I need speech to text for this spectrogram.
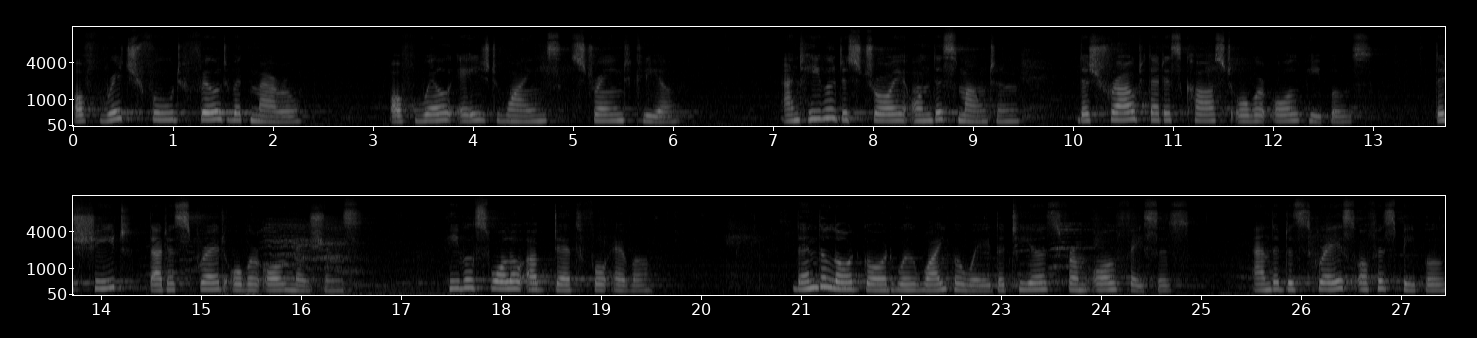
of rich food filled with marrow, of well aged wines strained clear. And he will destroy on this mountain the shroud that is cast over all peoples, the sheet that is spread over all nations. He will swallow up death forever. Then the Lord God will wipe away the tears from all faces, and the disgrace of his people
